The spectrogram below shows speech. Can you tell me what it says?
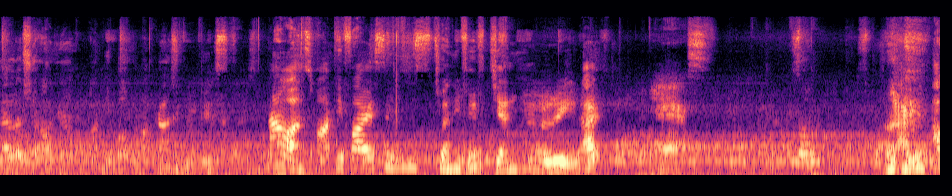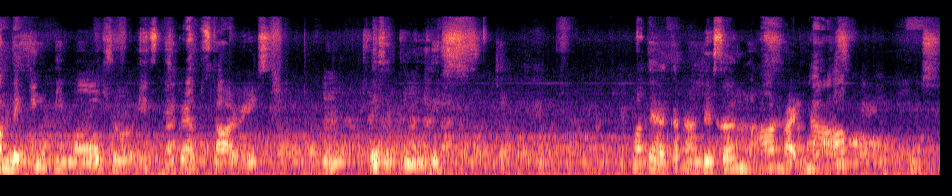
Fellowship Audio Audible Podcast Group now on Spotify since 25th January, right? Yes. So, I've been updating people through Instagram stories. Basically, it's what they're gonna listen on right now. is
